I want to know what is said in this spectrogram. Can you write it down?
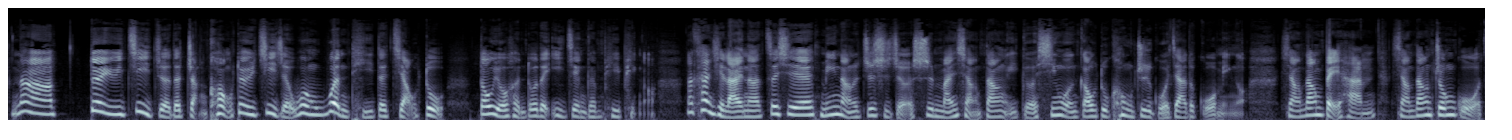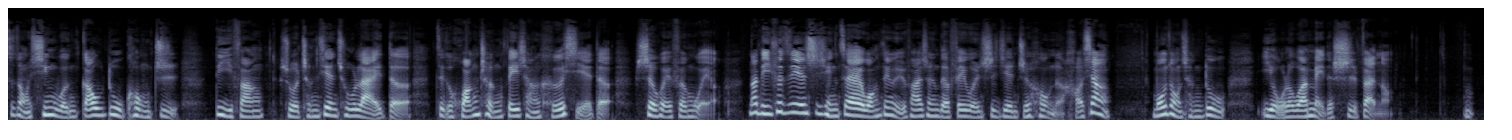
那。对于记者的掌控，对于记者问问题的角度，都有很多的意见跟批评哦。那看起来呢，这些民进党的支持者是蛮想当一个新闻高度控制国家的国民哦，想当北韩，想当中国这种新闻高度控制地方所呈现出来的这个皇城非常和谐的社会氛围哦。那的确，这件事情在王定宇发生的绯闻事件之后呢，好像某种程度有了完美的示范哦。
